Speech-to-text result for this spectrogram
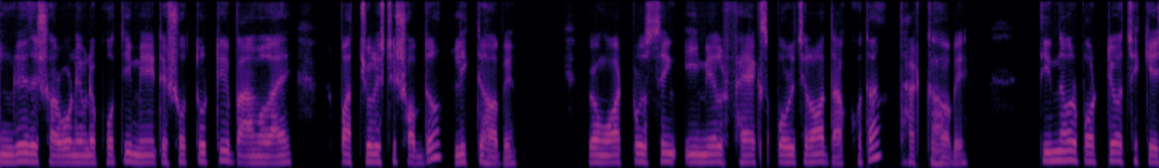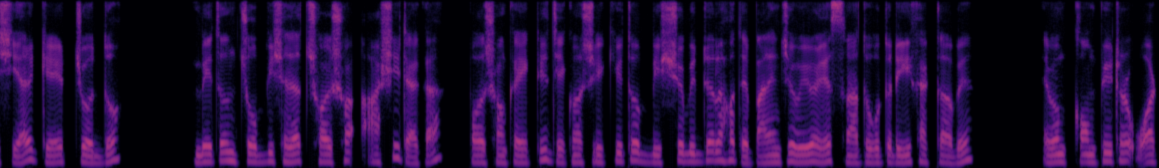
ইংরেজি সর্বনিম্ন প্রতি মিনিটে সত্তরটি, বাংলায় পাঁচচল্লিশটি শব্দ লিখতে হবে এবং ওয়ার্ড প্রসেসিং, ইমেল, ফ্যাক্স পরিচালনার দক্ষতা থাকতে হবে। তিন নম্বর পদটি হচ্ছে কেশিয়ার, গ্রেড চোদ্দ। বেতন চব্বিশ হাজার ছয়শো আশি টাকা। পদ সংখ্যা একটি যে কোনো স্বীকৃত বিশ্ববিদ্যালয় হতে বাণিজ্য বিভাগে স্নাতকোত্তর ডিগ্রি থাকতে হবে এবং কম্পিউটার, ওয়ার্ড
